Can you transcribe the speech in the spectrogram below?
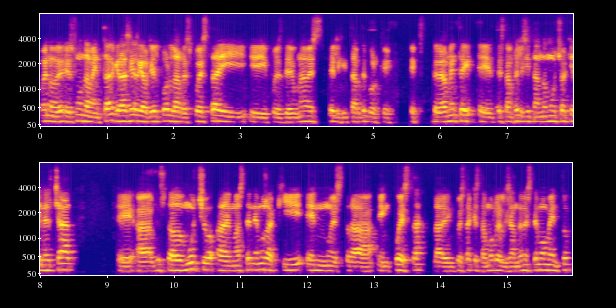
Bueno, es fundamental. Gracias, Gabriel, por la respuesta y, pues de una vez felicitarte porque realmente eh, te están felicitando mucho aquí en el chat. Eh, ha gustado mucho. Además, tenemos aquí en nuestra encuesta, la encuesta que estamos realizando en este momento,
